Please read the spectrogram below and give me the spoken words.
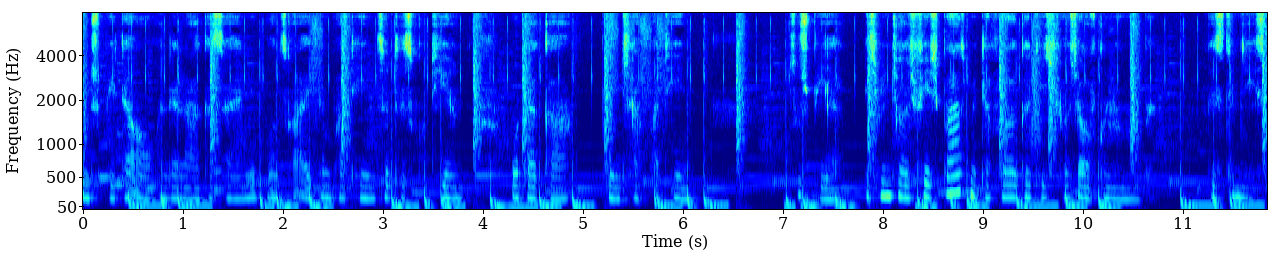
und später auch in der Lage sein, über unsere eigenen Partien zu diskutieren oder gar Blindschachpartien zu spielen. Ich wünsche euch viel Spaß mit der Folge, die ich für euch aufgenommen habe. Bis demnächst.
